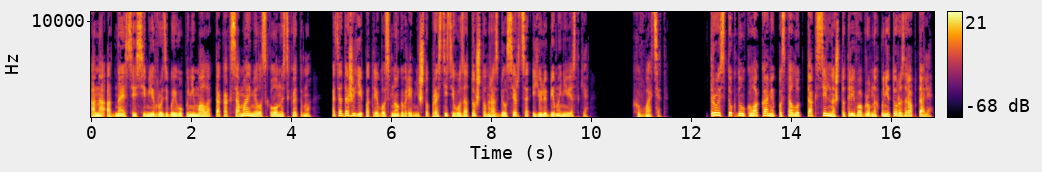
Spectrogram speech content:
Она одна из всей семьи вроде бы его понимала, так как сама имела склонность к этому, хотя даже ей потребовалось много времени, чтобы простить его за то, что он разбил сердце ее любимой невестки. «Хватит!» Трой стукнул кулаками по столу так сильно, что три его огромных монитора зароптали.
